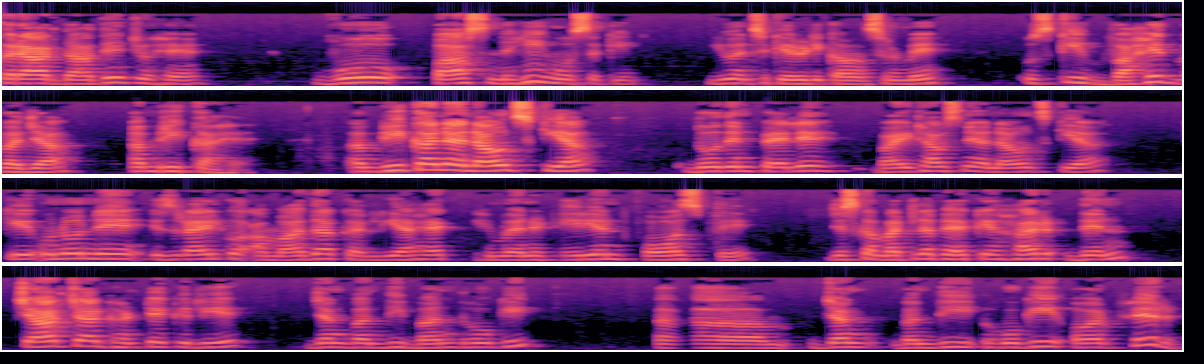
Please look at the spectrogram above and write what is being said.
करारदादें जो हैं, वो पास नहीं हो सकी यूएन सिक्योरिटी काउंसिल में, उसकी वाद वजह अमेरिका है। अमेरिका ने अनाउंस किया दो दिन पहले वाइट हाउस ने अनाउंस किया कि उन्होंने इसराइल को आमादा कर लिया है ह्यूमैनिटेरियन पॉज पे, जिसका मतलब है कि हर दिन चार चार घंटे के लिए जंगबंदी बंद होगी जंग बंदी होगी और फिर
